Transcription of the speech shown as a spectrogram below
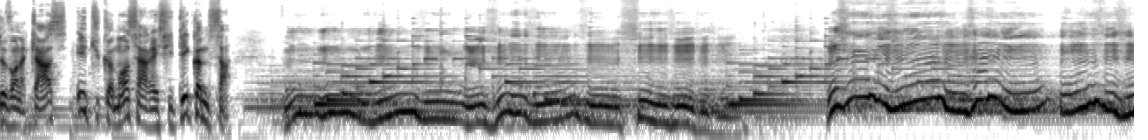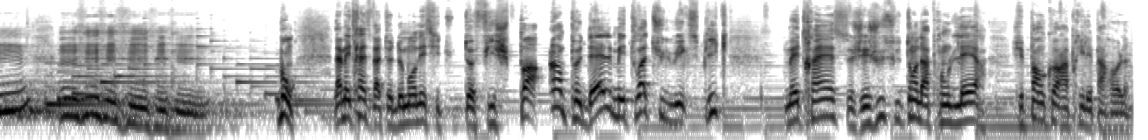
devant la classe et tu commences à réciter comme ça. Bon, la maîtresse va te demander si tu te fiches pas un peu d'elle, mais toi tu lui expliques Maîtresse, j'ai juste eu le temps d'apprendre l'air, j'ai pas encore appris les paroles.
